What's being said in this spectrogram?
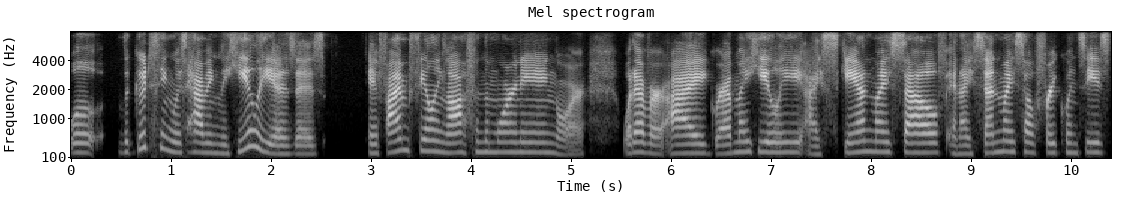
well the good thing with having the healy is is if I'm feeling off in the morning or whatever, I grab my Healy, I scan myself, and I send myself frequencies.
